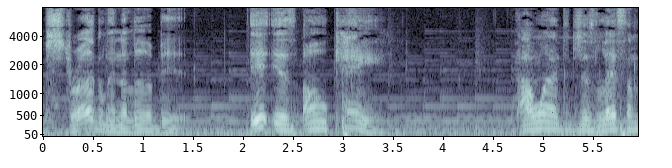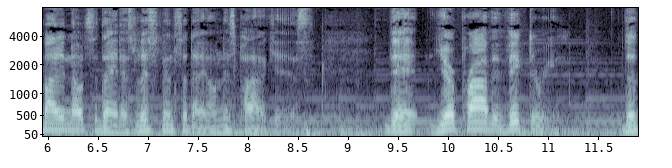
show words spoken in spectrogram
struggling a little bit it is okay I wanted to just let somebody know today that's listening today on this podcast that your private victory, the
